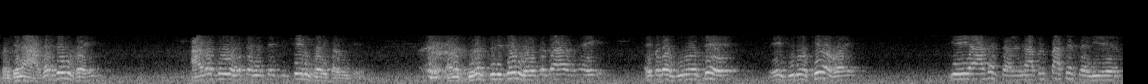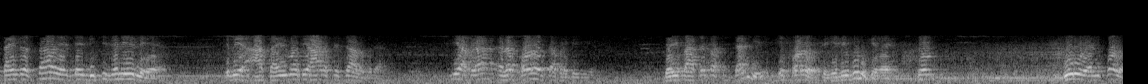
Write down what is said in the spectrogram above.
પણ જેને આગળ જવું હોય આગળ જવું હોય તેને તે પેલું કરવું છે અને સુરત સુધી જવું હોય તો એ બધા ગુરુ છે. એ ગુરુ કેવા હોય? કે આગળ ચાલે ને આપડે પાસે ચાલીએ ત્રણ રસ્તા આવે એટલે ડિસિઝન એ લે. કે ભાઈ આ ટાઈમમાંથી આ રસ્તે ચાલો બધા. એ આપડા એના ફળ આપડે કહીએ. ભાઈ પાસે પાસે ચાલીએ, એ ફળ છે. એટલે ગુરુ કહેવાય. ગુરુ એનું ફળ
